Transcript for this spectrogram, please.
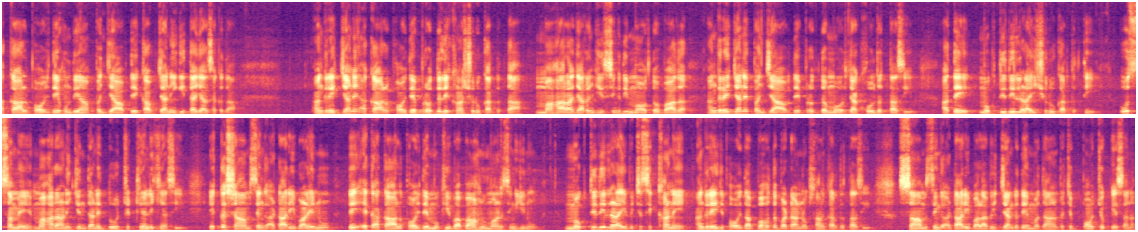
ਅਕਾਲ ਫੌਜ ਦੇ ਹੁੰਦਿਆਂ ਪੰਜਾਬ ਤੇ ਕਬਜ਼ਾ ਨਹੀਂ ਕੀਤਾ ਜਾ ਸਕਦਾ। ਅੰਗਰੇਜ਼ਾਂ ਨੇ ਅਕਾਲ ਫੌਜ ਦੇ ਵਿਰੁੱਧ ਲਿਖਣਾ ਸ਼ੁਰੂ ਕਰ ਦਿੱਤਾ। ਮਹਾਰਾਜਾ ਰਣਜੀਤ ਸਿੰਘ ਦੀ ਮੌਤ ਤੋਂ ਬਾਅਦ ਅੰਗਰੇਜ਼ਾਂ ਨੇ ਪੰਜਾਬ ਦੇ ਵਿਰੁੱਧ ਮੋਰਚਾ ਖੋਲ੍ਹ ਦਿੱਤਾ ਸੀ ਅਤੇ ਮੁਕਤੀ ਦੀ ਲੜਾਈ ਸ਼ੁਰੂ ਕਰ ਦਿੱਤੀ। ਉਸ ਸਮੇਂ ਮਹਾਰਾਣੀ ਜਿੰਦਾ ਨੇ ਦੋ ਚਿੱਠੀਆਂ ਲਿਖੀਆਂ ਸੀ। ਇੱਕ ਸ਼ਾਮ ਸਿੰਘ ਅਟਾਰੀ ਵਾਲੇ ਨੂੰ ਤੇ ਇੱਕ ਅਕਾਲ ਫੌਜ ਦੇ ਮੁਖੀ ਬਾਬਾ ਹਨੂਮਾਨ ਸਿੰਘ ਜੀ ਨੂੰ। ਮੁਕਤੀ ਦੀ ਲੜਾਈ ਵਿੱਚ ਸਿੱਖਾਂ ਨੇ ਅੰਗਰੇਜ਼ ਫੌਜ ਦਾ ਬਹੁਤ ਵੱਡਾ ਨੁਕਸਾਨ ਕਰ ਦਿੱਤਾ ਸੀ। ਸ਼ਾਮ ਸਿੰਘ ਅਟਾਰੀਵਾਲਾ ਵੀ ਜੰਗ ਦੇ ਮੈਦਾਨ ਵਿੱਚ ਪਹੁੰਚ ਚੁੱਕੇ ਸਨ।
